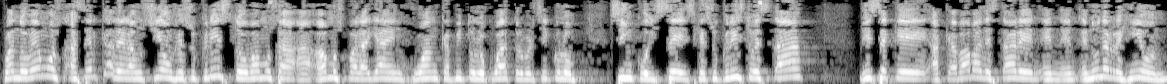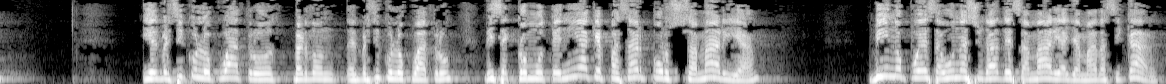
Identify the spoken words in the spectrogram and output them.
cuando vemos acerca de la unción, Jesucristo, vamos, a, vamos para allá en Juan capítulo 4, versículo 5 y 6. Jesucristo está, dice que acababa de estar en, en una región y el versículo 4, perdón, el versículo 4 dice, como tenía que pasar por Samaria, vino pues a una ciudad de Samaria llamada Sicar,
